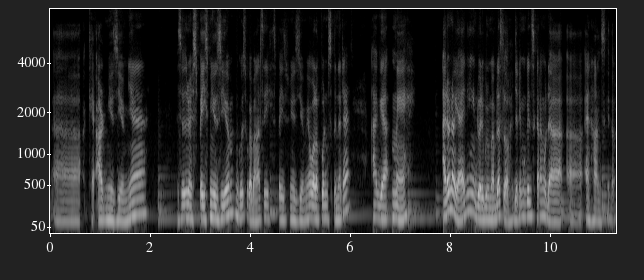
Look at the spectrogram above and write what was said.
Uh, kayak art museumnya, itu ada Space Museum, gue suka banget sih Space Museumnya walaupun sebenarnya agak meh. I don't know ya, ini 2015 loh, jadi mungkin sekarang udah uh, enhance gitu.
